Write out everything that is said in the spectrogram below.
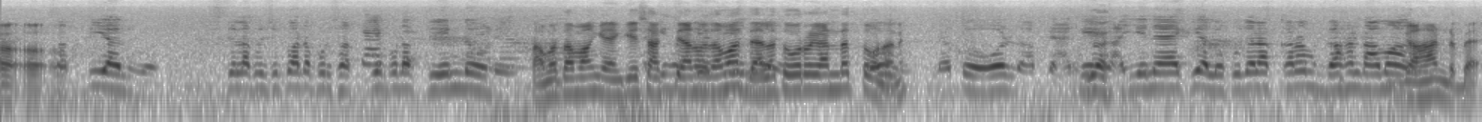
ඔව් ඔව් ඔව්. සත්‍ය අලුව. ඉස්සෙල්ලා විසිකුවට පොඩි සත්‍ය පොඩක් තියෙන්න ඕනේ. තම තමන්ගේ ඇඟේ ශක්තිය අනුව තමයි දැල තෝරගන්නත් ඕනනේ. නැතු ඕල් අපේ ඇඟේ අයිය නෑ කියලා ලොකු දලක් කරන් ගහන්න අමාරුයි. ගහන්න බෑ.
